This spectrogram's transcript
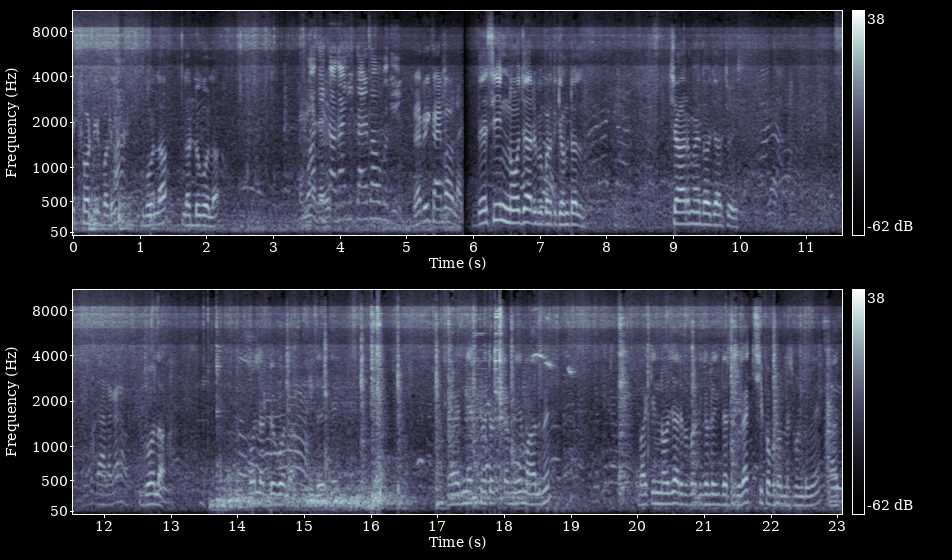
एक छोटी, बड़ी, गोला, लड्डू गोला। देसी नौ हज़ार रुपये प्रति क्विंटल। चार मई दो हज़ार चौबीस। गोला। वो लड्डू गोला देखिए। वाइटनेस में थोड़ी कमी है माल में। बाकी नौ हज़ार रुपये प्रति क्विंटल इधर से बिका, अच्छी पकड़ो लस मंडी में, आज।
